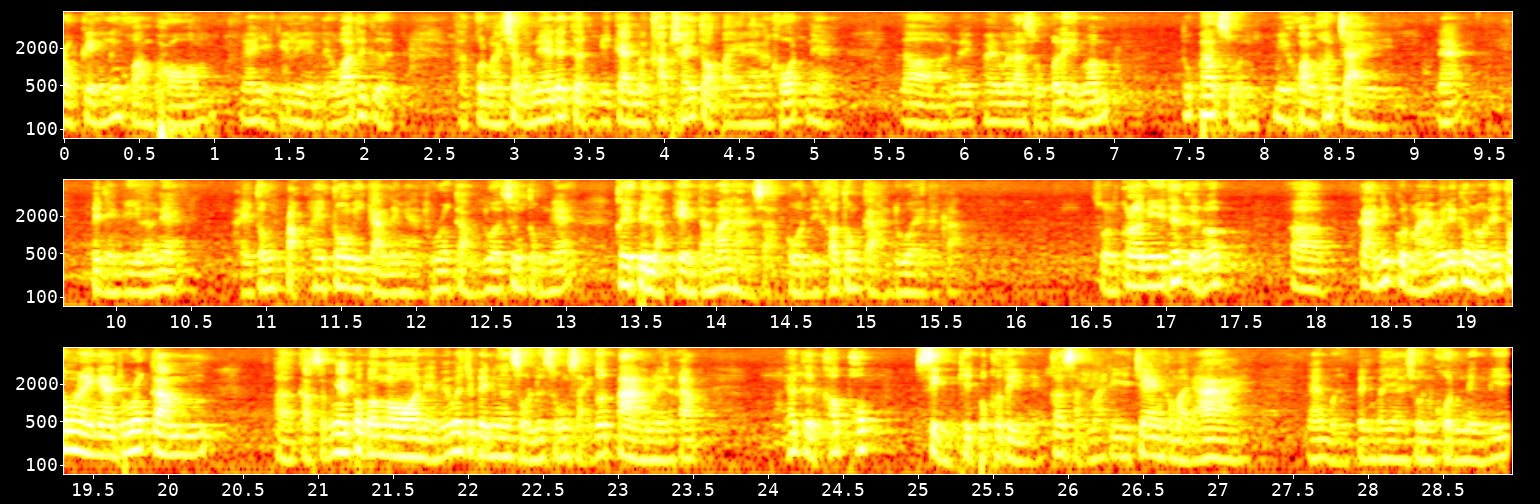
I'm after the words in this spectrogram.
เราเกรงเรื่องความพร้อมนะอย่างที่เรียน แต่ว่าถ้าเกิดกฎหมายฉบับนี้ถ้าเกิดมีการบังคับใช้ต่อไปในอนาคตเนี่ยในภายเวลาสูงก็เลยเห็นว่าทุกภาคส่วนมีความเข้าใจนะ เป็นอย่างดีแล้วเนี่ยไอ้ต้องปรับให้ต้องมีการรายงานธุรกรรมด้วย ซึ่งตรงนี้ก็เป็นหลักเกณฑ์ตามมาตรฐานสากลที่เขาต้องการด้วยนะครับ ส่วนกรณีถ้าเกิดว่าการที่กฎหมายไม่ได้กำหนดให้ต้องรายงานธุรกรรมกับสำนักงานปปงเนี่ยไม่ว่าจะเป็นเงินสดหรือสงสัยก็ตามเลยนะครับ ถ้าเกิดเขาพบสิ่งผิดปกติเนี่ยก็สามารถที่จะแจ้งเข้ามาได้นะเหมือนเป็นประชาชนคนหนึ่งที่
